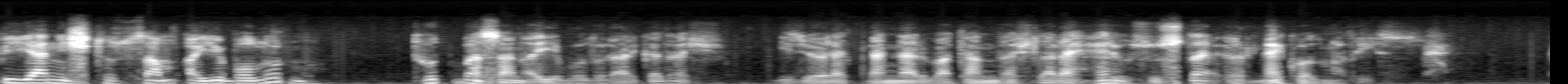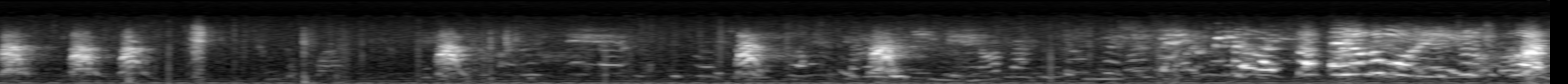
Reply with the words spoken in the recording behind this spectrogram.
bir yan iş tutsam ayıp olur mu? Tutmasan ayıp olur arkadaş. Biz öğretmenler vatandaşlara her hususta örnek olmalıyız. Saklayalım oraya çocuklar.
